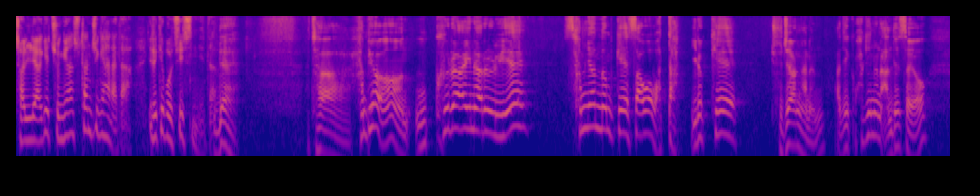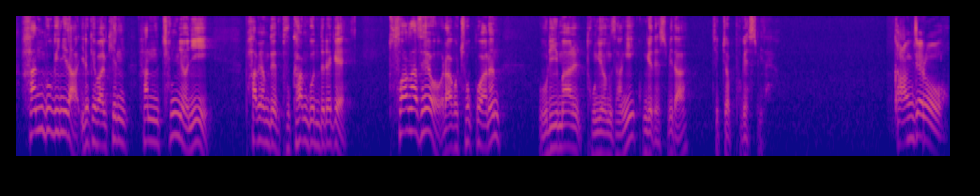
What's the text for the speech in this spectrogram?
전략의 중요한 수단 중의 하나다 이렇게 볼 수 있습니다. 네. 자, 한편 우크라이나를 위해 3년 넘게 싸워왔다. 이렇게 주장하는 아직 확인은 안 됐어요. 한국인이다. 이렇게 밝힌 한 청년이 파병된 북한군들에게 투항하세요. 라고 촉구하는 우리말 동영상이 공개됐습니다. 직접 보겠습니다. 강제로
